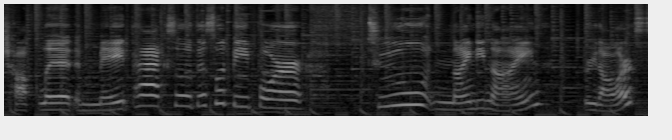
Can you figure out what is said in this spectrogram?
chocolate maid pack. So this would be for $2.99, $3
